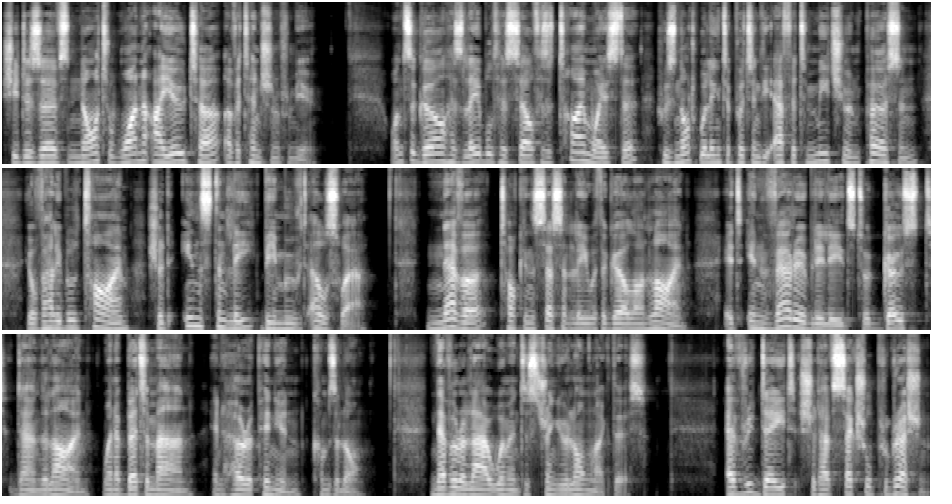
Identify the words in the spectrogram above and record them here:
She deserves not one iota of attention from you. Once a girl has labeled herself as a time waster who's not willing to put in the effort to meet you in person, your valuable time should instantly be moved elsewhere. Never talk incessantly with a girl online. It invariably leads to a ghost down the line when a better man, in her opinion, comes along. Never allow women to string you along like this. Every date should have sexual progression.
